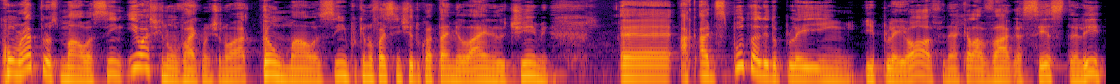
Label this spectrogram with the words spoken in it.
com o Raptors mal assim, e eu acho que não vai continuar tão mal assim, porque não faz sentido com a timeline do time. É, a, a, disputa ali do play-in e play-off, né, aquela vaga sexta ali,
